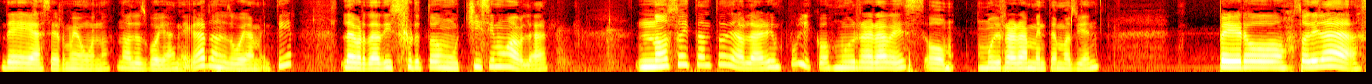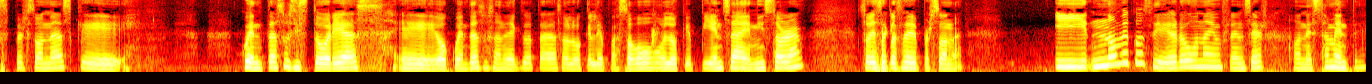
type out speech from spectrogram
de hacerme uno. No les voy a negar, no les voy a mentir. La verdad disfruto muchísimo hablar. No soy tanto de hablar en público, muy rara vez, o muy raramente más bien. Pero soy de las personas que cuenta sus historias eh, o cuenta sus anécdotas o lo que le pasó o lo que piensa en Instagram. Soy esa clase de persona. Y no me considero una influencer, honestamente,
